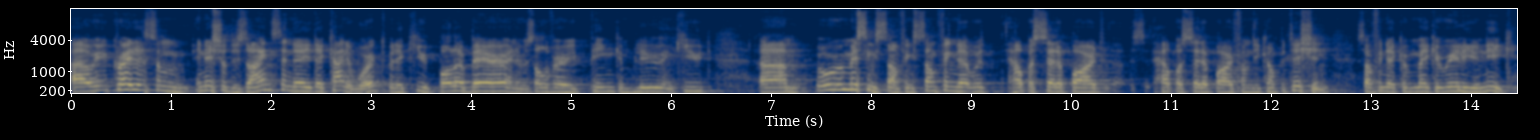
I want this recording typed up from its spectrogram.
Uh, we created some initial designs, and they, they kind of worked with a cute polar bear, and it was all very pink and blue and cute. Um, we were missing something, something that would help us set apart, help us set apart from the competition, something that could make it really unique.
